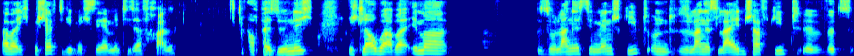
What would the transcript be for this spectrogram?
aber ich beschäftige mich sehr mit dieser Frage. Auch persönlich. Ich glaube aber immer, solange es den Mensch gibt und solange es Leidenschaft gibt, äh, wird es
